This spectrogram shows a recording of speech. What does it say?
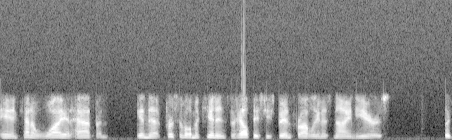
and kind of why it happened. In that, first of all, McKinnon's the healthiest he's been probably in his nine years. But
